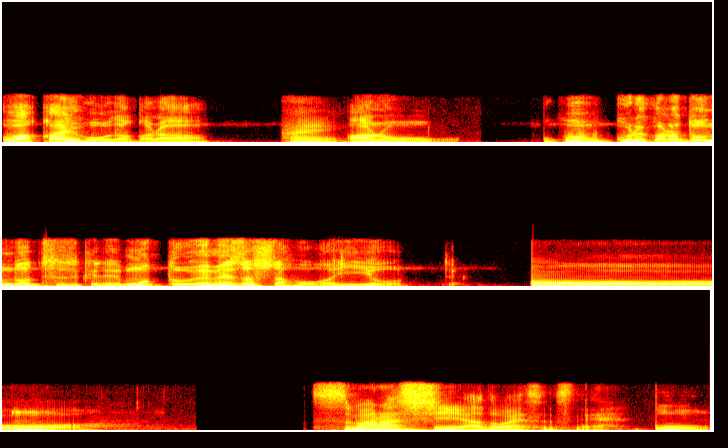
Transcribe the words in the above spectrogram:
若い方だから、はい。あの、ここれからどんどん続けて、もっと上目指した方がいいよって。おー、素晴らしいアドバイスですね。おう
